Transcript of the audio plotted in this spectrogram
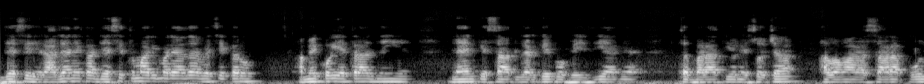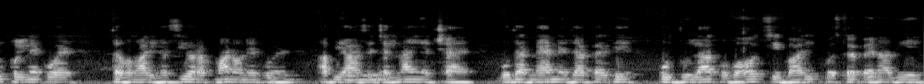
जैसे राजा ने कहा, जैसे तुम्हारी मर्यादा वैसे करो। हमें कोई एतराज़ नहीं है। नैन के साथ लड़के को भेज दिया गया। तब बारातियों ने सोचा अब हमारा सारा पुल खुलने को है तब हमारी हँसी और अपमान होने को है। अब यहाँ से चलना ही अच्छा है। उधर नैन ने जाकर के उस दूल्हा को बहुत सी बारीक वस्त्र पहना दिए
